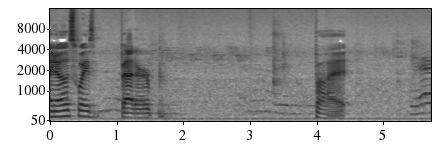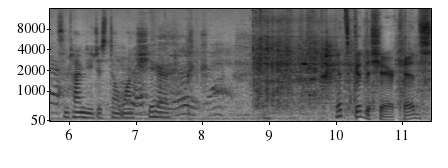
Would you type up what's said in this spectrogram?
I know this way is better, but sometimes you just don't want to share. It's good to share, kids.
